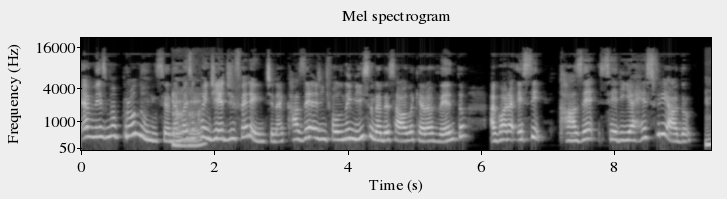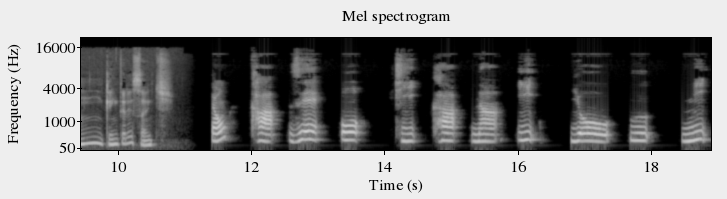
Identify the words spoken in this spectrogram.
é a mesma pronúncia, né? Uhum. Mas o kanji é diferente, né? Kaze, a gente falou no início, né, dessa aula que era vento. Agora, esse kaze seria resfriado. Hum, que interessante. Então, kaze o hikanai you u ni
